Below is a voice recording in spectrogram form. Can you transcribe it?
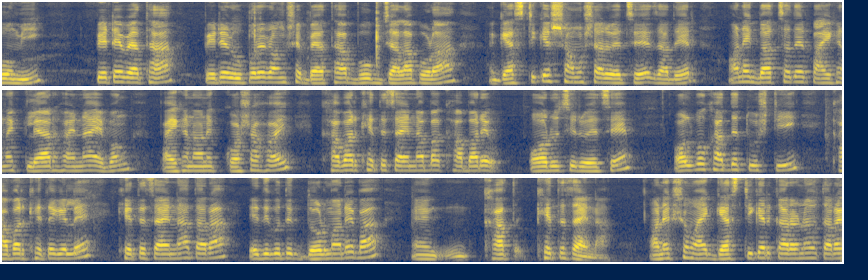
বমি পেটে ব্যথা, পেটের উপরের অংশে ব্যথা, বুক জ্বালা পোড়া, গ্যাস্ট্রিকের সমস্যা রয়েছে যাদের অনেক বাচ্চাদের পায়খানা ক্লিয়ার হয় না এবং পায়খানা অনেক কষা হয়, খাবার খেতে চায় না বা খাবারে অরুচি রয়েছে, অল্প খাদ্যে তুষ্টি, খাবার খেতে গেলে খেতে চায় না, তারা এদিক ওদিক দৌড় মারে বা খাত, খেতে চায় না। অনেক সময় গ্যাস্ট্রিকের কারণেও তারা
